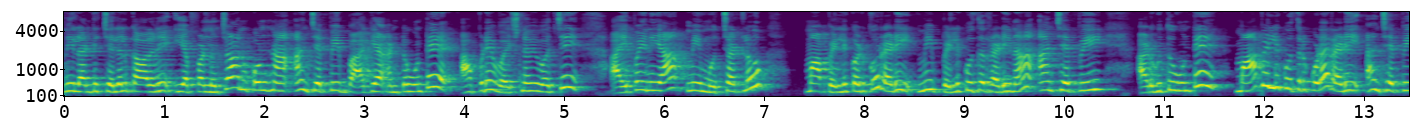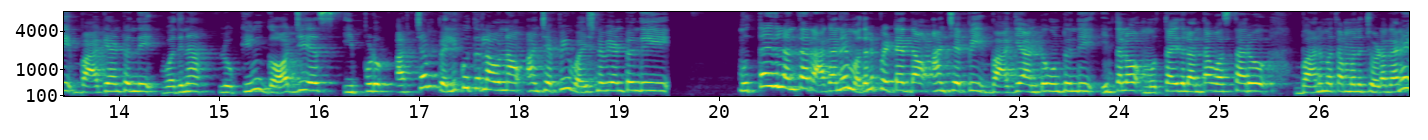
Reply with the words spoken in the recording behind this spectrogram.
నీలాంటి చెల్లెలు కావాలని ఎప్పటి నుంచో అనుకుంటున్నా అని చెప్పి భాగ్య అంటూ ఉంటే అప్పుడే వైష్ణవి వచ్చి అయిపోయినాయా మీ ముచ్చట్లు? మా పెళ్ళి కొడుకు రెడీ మీ పెళ్ళి కూతురు రెడీనా అని చెప్పి అడుగుతూ ఉంటే మా పెళ్ళి కూతురు కూడా రెడీ అని చెప్పి భాగ్య అంటుంది. వదిన లుకింగ్ గార్జియస్ ఇప్పుడు అచ్చం పెళ్ళి కూతురులా ఉన్నావు అని చెప్పి వైష్ణవి అంటుంది. ముత్తైదులంతా రాగానే మొదలు పెట్టేద్దాం అని చెప్పి భాగ్య అంటూ ఉంటుంది. ఇంతలో ముత్తైదులంతా వస్తారు. భానుమతమ్మను చూడగానే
